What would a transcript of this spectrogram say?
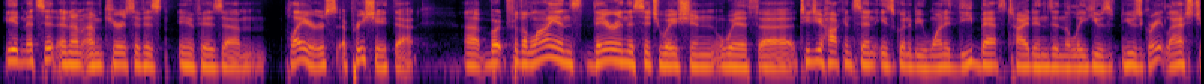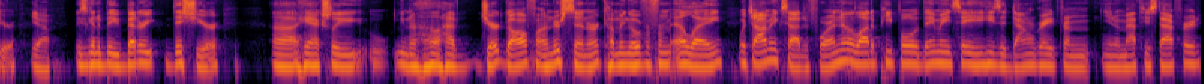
he admits it, and I'm, I'm curious if his if his um, players appreciate that. Uh, but for the Lions, they're in this situation with uh, T.J. Hockenson is going to be one of the best tight ends in the league. He was he was great last year. Yeah. He's going to be better this year. Uh, he actually, you know, he'll have Jared Goff under center coming over from L.A. which I'm excited for. I know a lot of people they may say he's a downgrade from you know Matthew Stafford,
